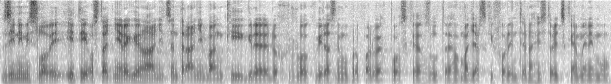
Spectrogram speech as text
S jinými slovy, i ty ostatní regionální centrální banky, kde došlo k výraznému propadu jak polského zlotého, maďarský forinty na historické minimu,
